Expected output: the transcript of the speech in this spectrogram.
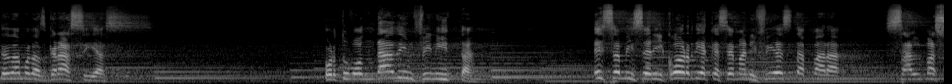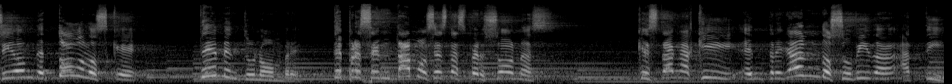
te damos las gracias por tu bondad infinita, esa misericordia que se manifiesta para salvación de todos los que temen tu nombre. Te presentamos estas personas que están aquí entregando su vida a ti,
